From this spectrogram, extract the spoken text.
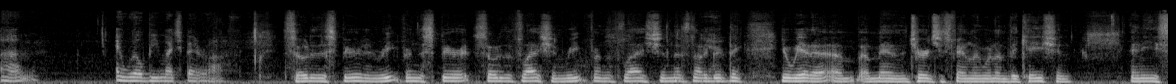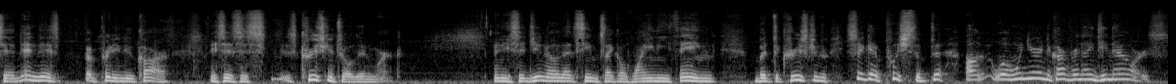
um, and we'll be much better off sow to the spirit and reap from the spirit, sow to the flesh and reap from the flesh, and that's not a Yeah. good thing. You know, we had a, a, a man in the church, his family went on vacation, and he said, and it's a pretty new car. He says his, his cruise control didn't work. And he said, you know, that seems like a whiny thing, but the cruise control, so you got to push the, uh, well, when you're in the car for 19 hours,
